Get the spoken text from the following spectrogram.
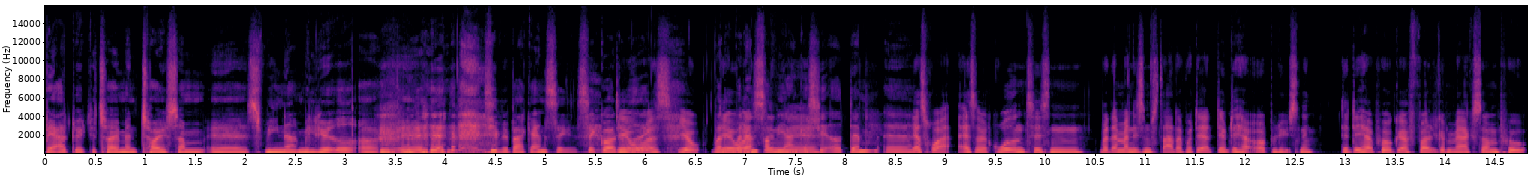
bæredygtigt tøj, men tøj, som øh, sviner miljøet, og øh, de vil bare gerne se, se godt det er ud. Jo også, jo, hvordan, det er jo hvordan også får vi en, øh, engageret øh, dem? Øh? Jeg tror, altså roden til sådan, hvordan man ligesom starter på det her, det er det her oplysning. Det er det her på at gøre folk opmærksomme på,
